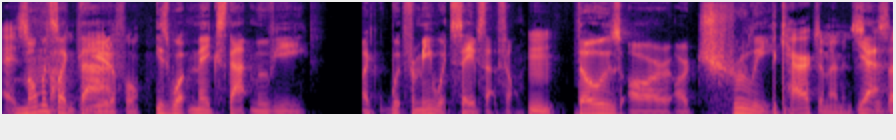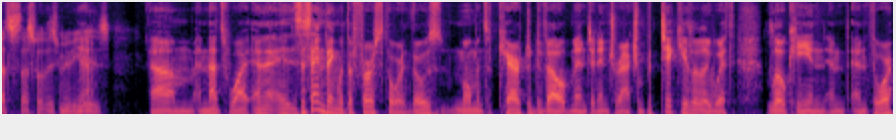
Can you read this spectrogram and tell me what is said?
It's moments like that beautiful. is what makes that movie like what for me what saves that film. Mm. Those are are truly The character moments. Yeah. that's that's what this movie Yeah. is. Um, and that's why and it's the same thing with the first Thor. Those moments of character development and interaction, particularly with Loki and and, and Thor,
